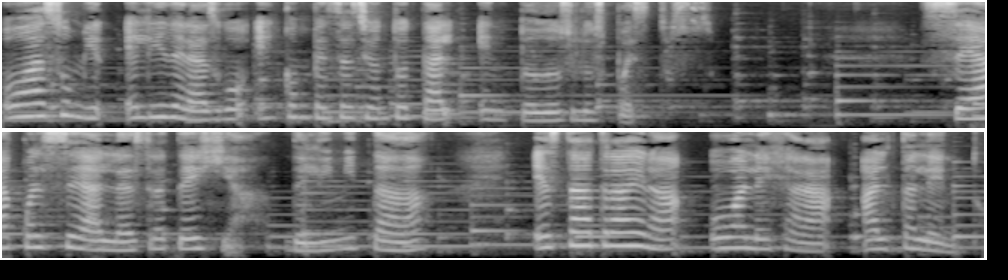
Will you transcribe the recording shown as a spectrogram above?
o asumir el liderazgo en compensación total en todos los puestos. Sea cual sea la estrategia delimitada, esta atraerá o alejará al talento,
